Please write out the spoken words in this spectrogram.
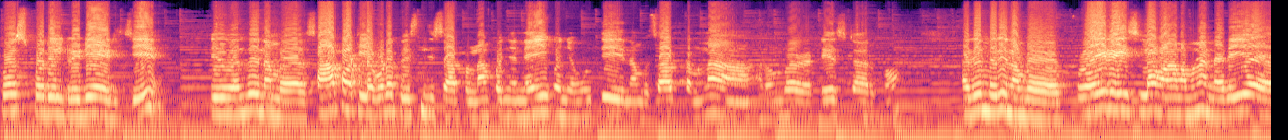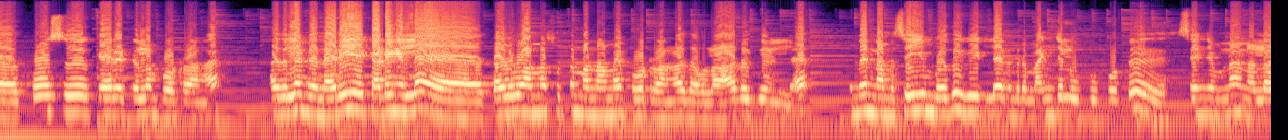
கோஸ் பொரியல் ரெடி ஆயிடுச்சு. இது வந்து நம்ம சாப்பாட்டில் கூட பிசைஞ்சு சாப்பிடலாம். கொஞ்சம் நெய் கொஞ்சம் ஊற்றி நம்ம சாப்பிட்டோம்னா ரொம்ப டேஸ்ட்டாக இருக்கும். அதே மாதிரி நம்ம ஃப்ரைட் ரைஸ்லாம் வாங்கினோம்னா நிறைய கோஸு கேரட் எல்லாம் போடுறாங்க. அதெல்லாம் இந்த நிறைய கடைகளில் கழுவாமல் சுத்தம் பண்ணாமல் போடுறாங்க. அது அவ்வளோ ஆரோக்கியம் இல்லை. இந்த மாதிரி நம்ம செய்யும்போது வீட்டில் இந்த மாதிரி மஞ்சள் உப்பு போட்டு செஞ்சோம்னா நல்லா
